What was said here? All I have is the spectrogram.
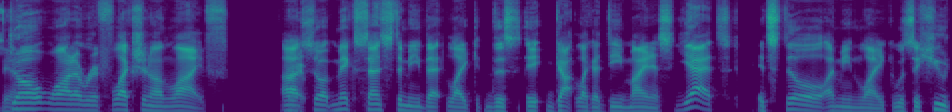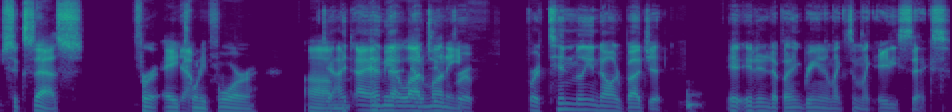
Yeah. don't want a reflection on life uh, Right. so it makes sense to me that like this it got like a d minus yet it's still i mean like it was a huge success for a24 um yeah, I, I and had made a lot of money for for a ten million dollar budget. It, it ended up I think bringing in like some like eighty six.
